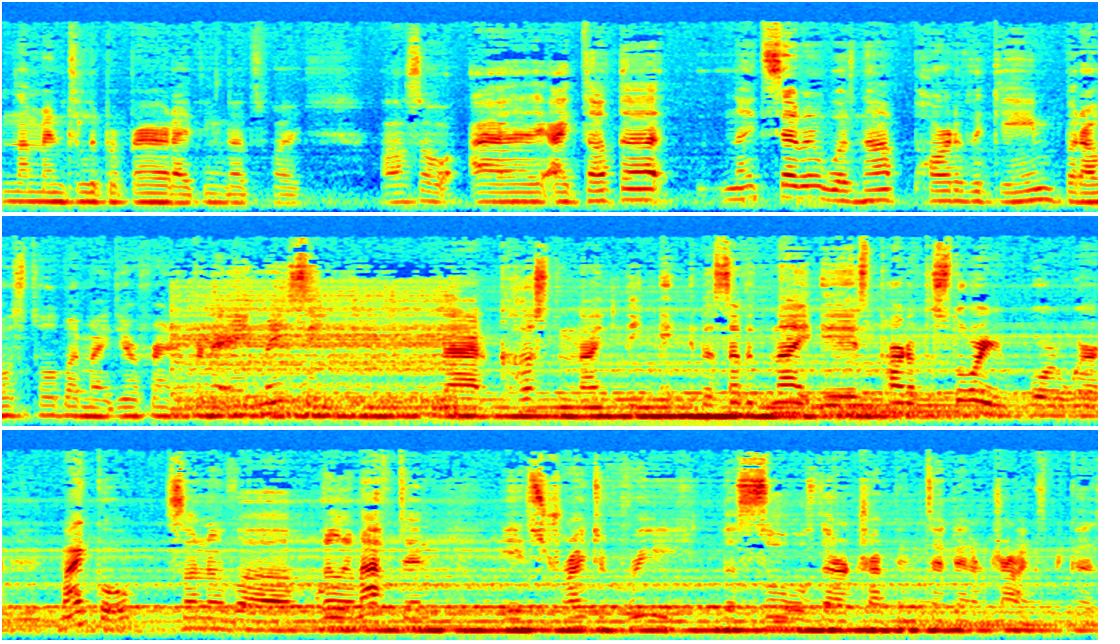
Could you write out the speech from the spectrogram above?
I'm not mentally prepared. I think that's why. Also, I I thought that Night Seven was not part of the game, but I was told by my dear friend A Macy that Custom Night, the the seventh night, is part of the storyboard where Michael, son of uh, William Afton, is trying to free the souls that are trapped inside the animatronics because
